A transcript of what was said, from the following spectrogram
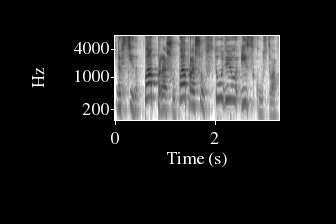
ФСИН. Попрошу, попрошу в студию искусства.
